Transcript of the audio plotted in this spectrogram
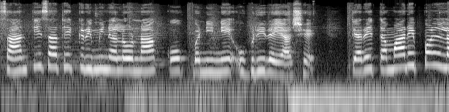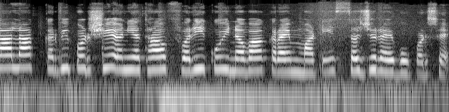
શાંતિ સાથે ક્રિમિનલોના કોપ બનીને ઉભરી રહ્યા છે. ત્યારે તમારે પણ લાલાક કરવી પડશે, અન્યથા ફરી કોઈ નવા ક્રાઇમ માટે સજ્જ રહેવું પડશે.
